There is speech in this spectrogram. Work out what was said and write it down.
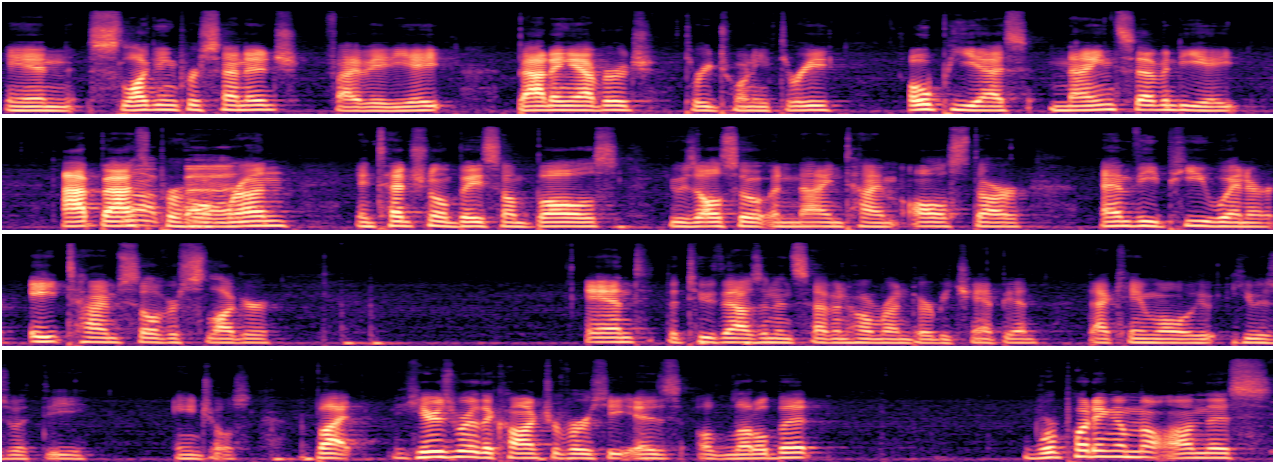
in slugging percentage, 588, batting average, 323, OPS, 978, at bats per bad. home run, intentional base on balls. He was also a nine-time All-Star, MVP winner, eight-time Silver Slugger, and the 2007 Home Run Derby champion. That came while he was with the Angels. But here's where the controversy is a little bit. We're putting him on this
